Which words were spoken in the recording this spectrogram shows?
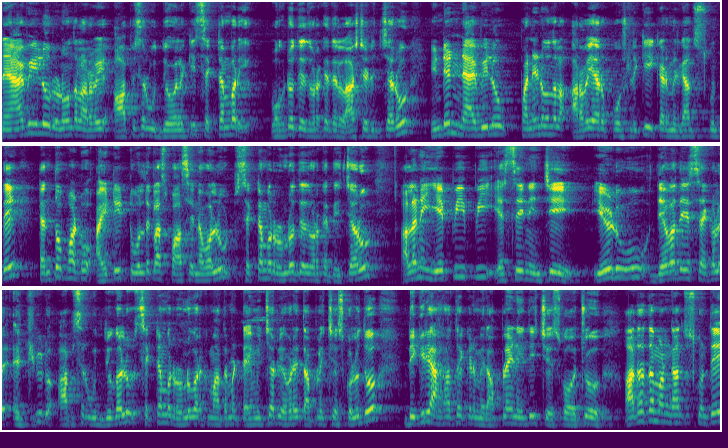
నేవీలో రెండు వందల అరవై ఆఫీసర్ ఉద్యోగులకి సెప్టెంబర్ ఒకటో తేదీ వరకు అయితే లాస్ట్ డేట్ ఇచ్చారు. ఇండియన్ నేవీలో పన్నెండు వందల అరవై ఆరు పోస్టులకి ఇక్కడ మీరు కానీ చూసుకుంటే టెన్త్తో పాటు ఐటీ ట్వెల్త్ క్లాస్ పాస్ అయిన వాళ్ళు సెప్టెంబర్ రెండో తేదీ వరకు అయితే ఇచ్చారు. అలానే ఏపీపీఎస్సీ నుంచి ఏడు దేవాదాయ శాఖలో ఎగ్జిక్యూటివ్ ఆఫీసర్ ఉద్యోగాలు సెప్టెంబర్ రెండు వరకు మాత్రమే టైం ఇచ్చారు. ఎవరైతే అప్లై చేసుకోలేదో డిగ్రీ అర్హత ఇక్కడ మీరు అప్లై అనేది చేసుకోవచ్చు. ఆ తర్వాత మనం కానీ చూసుకుంటే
